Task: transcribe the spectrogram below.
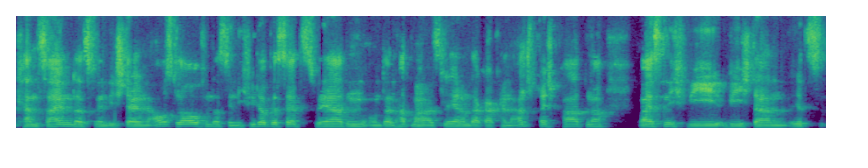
kann sein, dass wenn die Stellen auslaufen, dass sie nicht wieder besetzt werden und dann hat man als Lehrender gar keinen Ansprechpartner, weiß nicht, wie, wie ich dann jetzt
